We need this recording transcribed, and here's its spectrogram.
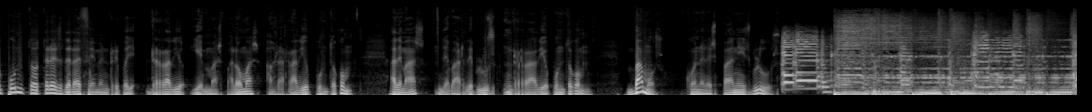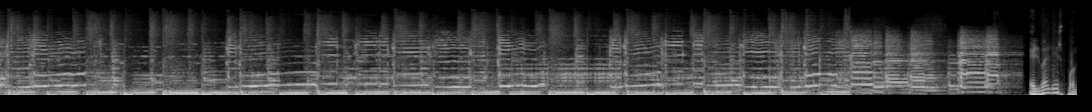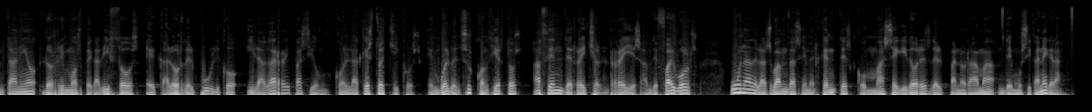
91.3 de la FM en Ripollet Radio y en Maspalomas, ahora radio.com. Además de bardebluesradio.com. Vamos con el Spanish Blues. El baile espontáneo, los ritmos pegadizos, el calor del público y la garra y pasión con la que estos chicos envuelven sus conciertos hacen de Rachel Reyes and the Fireballs una de las bandas emergentes con más seguidores del panorama de música negra.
